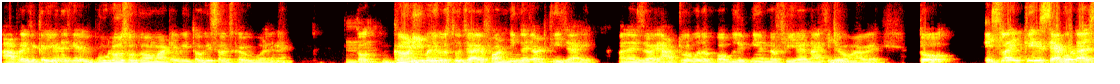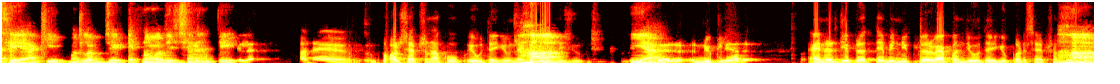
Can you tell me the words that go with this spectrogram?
આપણે જે કહીએ ને કે ભૂલો શોધવા માટે બી તો રિસર્ચ કરવું પડે ને. તો ઘણી બધી વસ્તુ જ્યારે ફંડિંગ જ અટકી જાય અને જ્યારે આટલો બધો પબ્લિકની અંદર ફિયર નાખી દેવામાં આવે તો ઇટ્સ લાઈક કે સેબોટાઈઝ થઈ આખી મતલબ જે ટેકનોલોજી છે ને તે. અને પરસેપ્શન આખું એવું થઈ ગયું નેગેટિવ થઈ ગયું. ન્યુક્લિયર એનર્જી પ્રત્યે બી ન્યુક્લિયર વેપન જેવું થઈ ગયું પરસેપ્શન હા.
